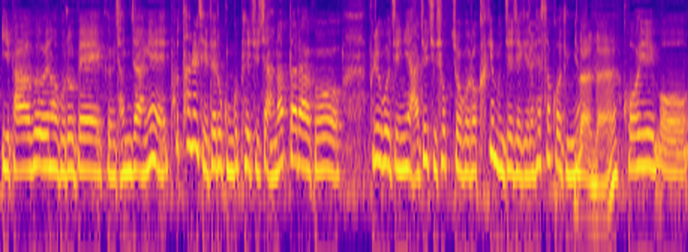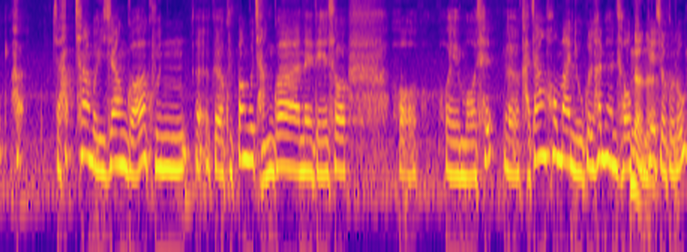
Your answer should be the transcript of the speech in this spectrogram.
그이 바그너 그룹의 그 전장에 포탄을 제대로 공급해주지 않았다라고 프리고진이 아주 지속적으로 크게 문제 제기를 했었거든요. 네네. 네. 거의 뭐 하, 합참 의장과 군 어, 그 국방부 장관에 대해서 어, 거의 뭐 세, 어, 가장 험한 욕을 하면서 네네. 공개적으로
